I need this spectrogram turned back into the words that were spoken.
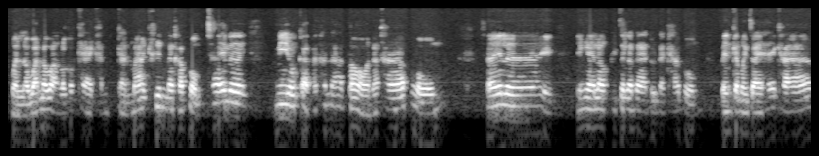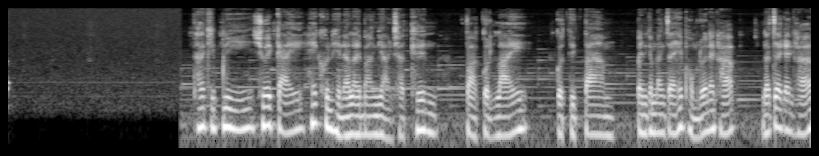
เหมือนระวัดระวังแล้วก็แคร์กันมากขึ้นนะครับ ผมใช่เลย มีโอกาสพัฒนาต่อนะครับ ผม ใช่เลย ยังไงลองพิจารณาดูนะครับผม เป็นกำลังใจให้ครับ ถ้าคลิปนี้ช่วยไกด์ให้คุณเห็นอะไรบางอย่างชัดขึ้น ฝากกดไลค์ กดติดตาม เป็นกำลังใจให้ผมด้วยนะครับ แล้วเจอกันครับ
